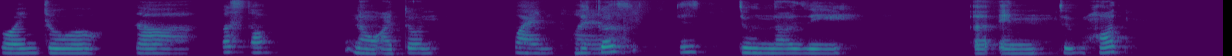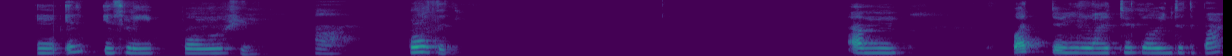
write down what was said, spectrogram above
going to the bus stop? no, I don't Why? why because it's too noisy uh, and too hot. And it's easily pollution uh, polluted. Um, what do you like to go into the park?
